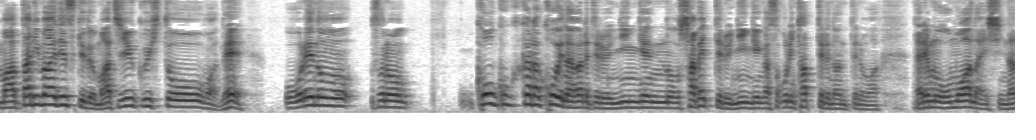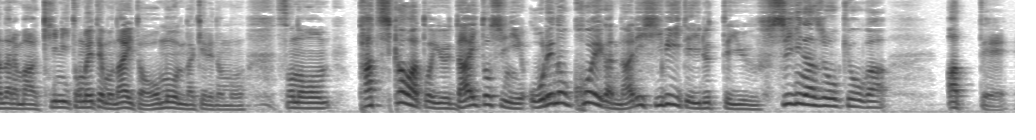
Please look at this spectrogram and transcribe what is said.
まあ当たり前ですけど、街行く人はね、俺の、その、広告から声流れてる人間の喋ってる人間がそこに立ってるなんてのは誰も思わないし、なんならまあ気に留めてもないとは思うんだけれども、その、立川という大都市に俺の声が鳴り響いているっていう不思議な状況があって、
